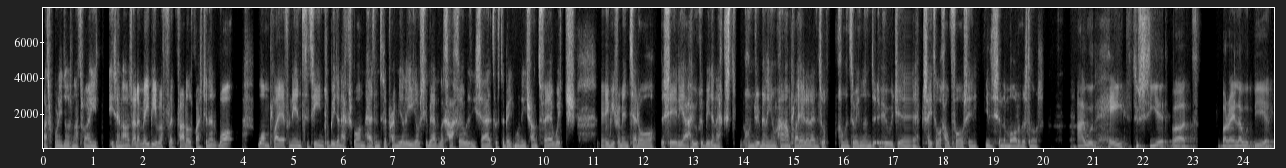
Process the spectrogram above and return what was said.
that's what he does, and that's why he, he's in ours. And it may be a flip of question. And what one player from the Inter team could be the next one heading into the Premier League? Obviously, we had Lukaku, as he said, was the big money transfer. Which maybe from Inter or the Serie A, who could be the next hundred million pound player that ends up coming to England? Who would you say to look out for? Seeing you've seen them more of us than us. I would hate to see it, but Barella would be a,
